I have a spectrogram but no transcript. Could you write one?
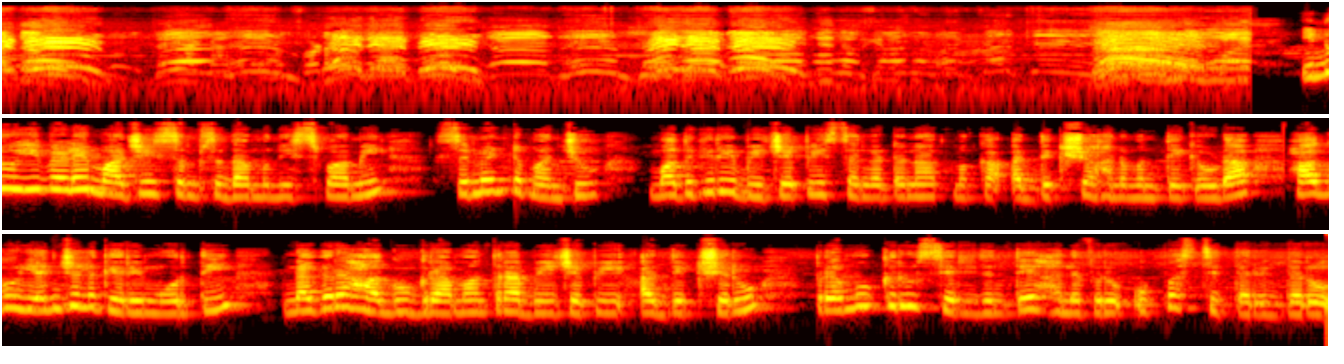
आटा ಇನ್ನು ಈ ವೇಳೆ ಮಾಜಿ ಸಂಸದ ಮುನಿಸ್ವಾಮಿ, ಸಿಮೆಂಟ್ ಮಂಜು, ಮಧುಗಿರಿ ಬಿಜೆಪಿ ಸಂಘಟನಾತ್ಮಕ ಅಧ್ಯಕ್ಷ ಹನುಮಂತೇಗೌಡ ಹಾಗೂ ಎಂಜಲಗೆರೆ ಮೂರ್ತಿ, ನಗರ ಹಾಗೂ ಗ್ರಾಮಾಂತರ ಬಿಜೆಪಿ ಅಧ್ಯಕ್ಷರು, ಪ್ರಮುಖರು ಸೇರಿದಂತೆ ಹಲವರು ಉಪಸ್ಥಿತರಿದ್ದರು.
